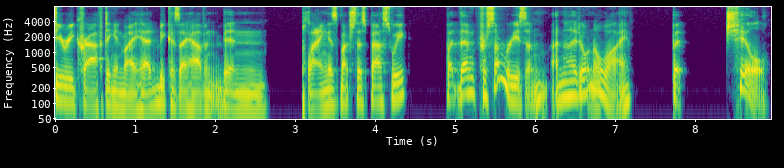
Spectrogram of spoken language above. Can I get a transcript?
theory crafting in my head because I haven't been playing as much this past week. But then for some reason, and I don't know why, but chill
